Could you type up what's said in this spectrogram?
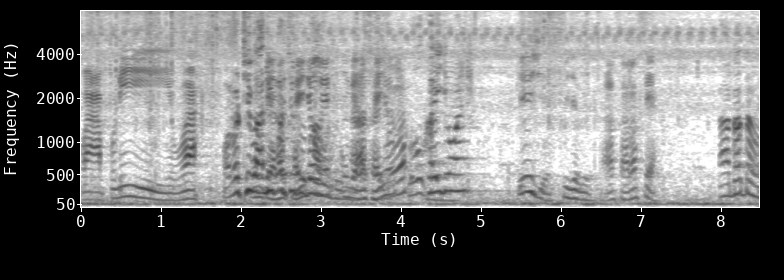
પાપડી વાહ. પલોઠી વાડી પર થઈ જાઉં, હું ખાઈ જાઉં. ઓ ખાઈ જો હોય કે છે વિજયભાઈ આ સરસ છે. આ બતાવો.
